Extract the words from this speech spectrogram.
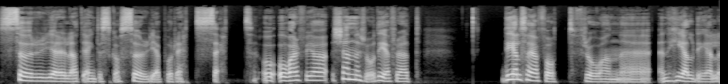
sörjer eller att jag inte ska sörja på rätt sätt. Och, och varför jag känner så, det är för att Dels har jag fått från eh, en hel del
